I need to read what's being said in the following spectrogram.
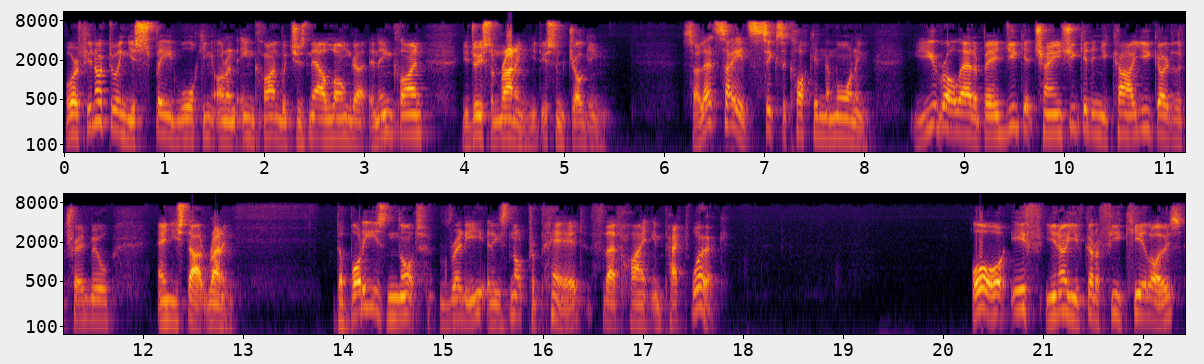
Or if you're not doing your speed walking on an incline, which is now longer an incline, you do some running, you do some jogging. So let's say it's six o'clock in the morning. You roll out of bed, you get changed, you get in your car, you go to the treadmill, and you start running. The body is not ready and is not prepared for that high impact work. Or if you know you've got a few kilos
